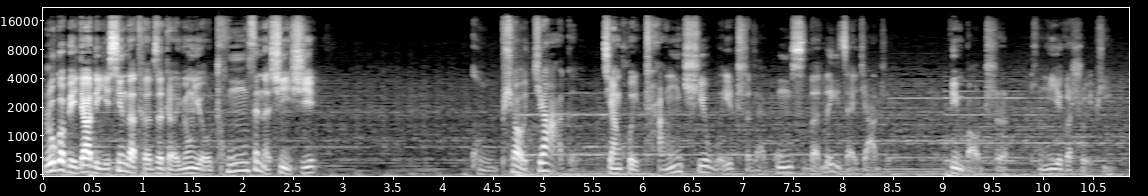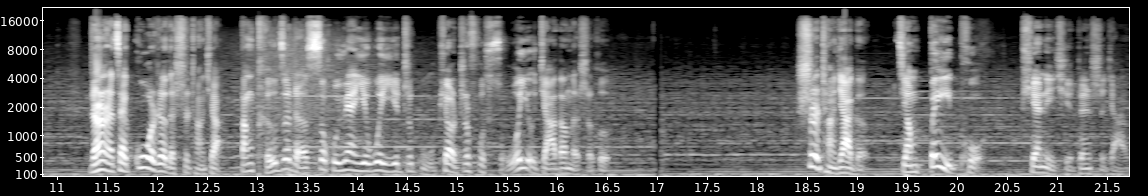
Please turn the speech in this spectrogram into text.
如果比较理性的投资者拥有充分的信息，股票价格将会长期维持在公司的内在价值，并保持同一个水平。然而，在过热的市场下，当投资者似乎愿意为一只股票支付所有家当的时候，市场价格将被迫偏离其真实价格。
